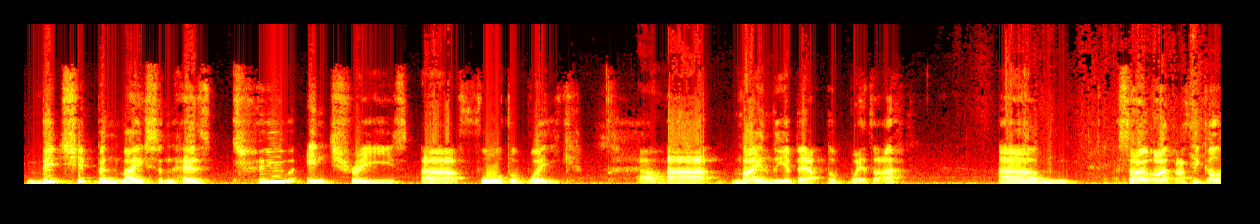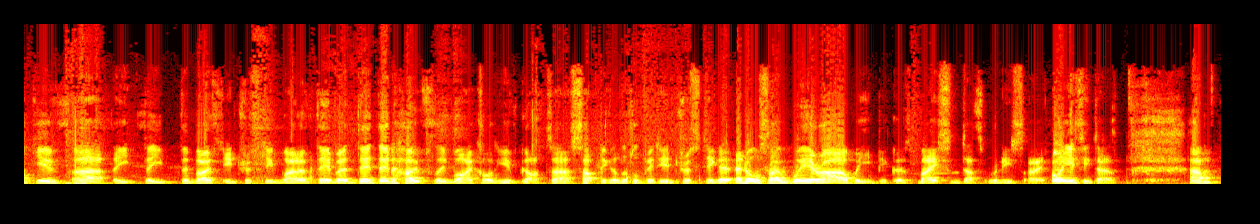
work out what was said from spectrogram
Midshipman Mason has two entries uh, for the week, Oh. uh, mainly about the weather. Um, so I, I think I'll give uh, the, the, the most interesting one of them, and then, then hopefully, Michael, you've got uh, something a little bit interesting, and also where are we? Because Mason doesn't really say. Oh, yes, he does. Um,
